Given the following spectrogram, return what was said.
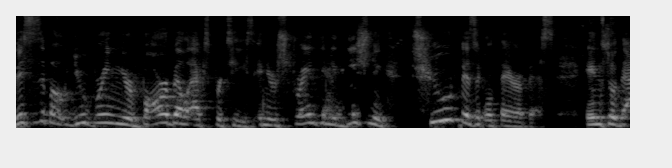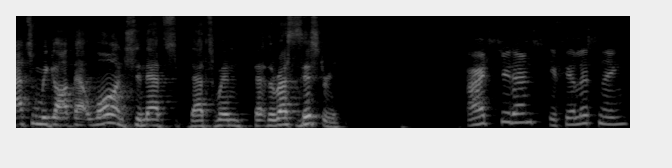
this is about you bringing your barbell expertise and your strength and conditioning to physical therapists. And so that's when we got that launched and that's that's when the rest is history. All right students if you're listening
